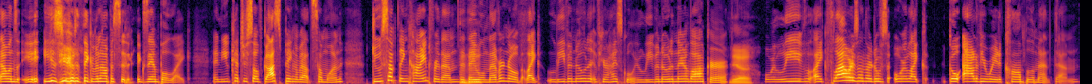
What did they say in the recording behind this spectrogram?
that one's e- easier to think of an opposite example like and you catch yourself gossiping about someone do something kind for them that they Mhm. will never know but like leave a note if you're high school or leave a note in their locker Yeah. or leave like flowers on their doors or like go out of your way to compliment them.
